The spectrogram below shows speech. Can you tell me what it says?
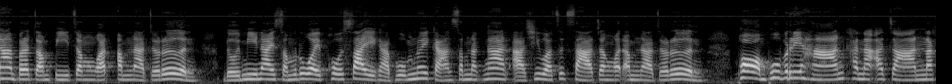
งานประจำปีจังหวัดอำนาจเจริญ โดยมีนายสำรวยโพไซค่ะผู้อำนวยการสำนักงานอาชีวศึกษาจังหวัดอำนาจเจริญพร้อมผู้บริหารคณะอาจารย์ นัก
